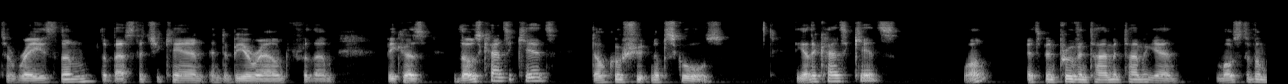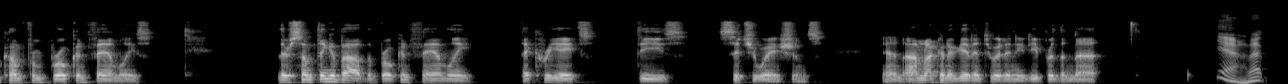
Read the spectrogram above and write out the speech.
to raise them the best that you can and to be around for them because those kinds of kids don't go shooting up schools. The other kinds of kids, well, it's been proven time and time again. Most of them come from broken families. There's something about the broken family that creates these situations. And I'm not going to get into it any deeper than that. Yeah, that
